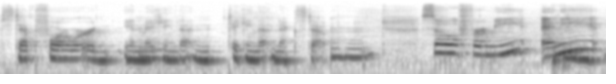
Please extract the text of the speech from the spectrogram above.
step forward in mm-hmm. making that taking that next step? Mm-hmm. So for me, any mm-hmm.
